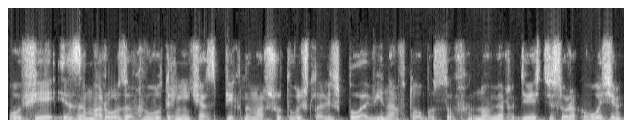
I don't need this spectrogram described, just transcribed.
В Уфе из-за морозов в утренний час пик на маршрут вышла лишь половина автобусов. Номер 248.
